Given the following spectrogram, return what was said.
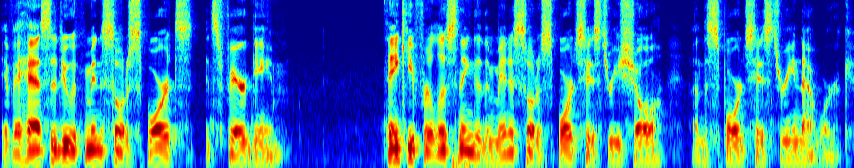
If it has to do with Minnesota sports, it's fair game. Thank you for listening to the Minnesota Sports History Show on the Sports History Network.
